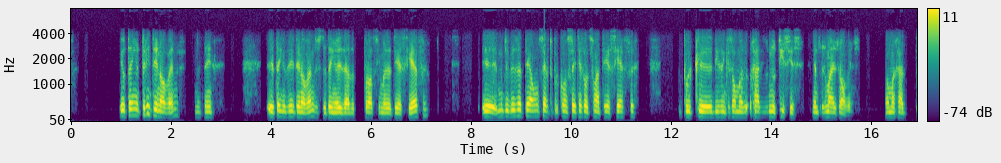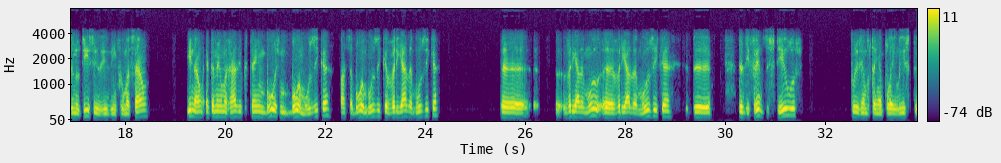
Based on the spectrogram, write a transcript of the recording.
eu tenho 39 anos, tenho, eu tenho 39 anos, tenho a idade próxima da TSF. E, muitas vezes até há um certo preconceito em relação à TSF, porque dizem que é uma rádio de notícias entre os mais jovens. É uma rádio de notícias e de informação. E não, é também uma rádio que tem boas, boa música, passa boa música, variada música, uh, variada, uh, variada música de de diferentes estilos. Por exemplo, tem a playlist,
